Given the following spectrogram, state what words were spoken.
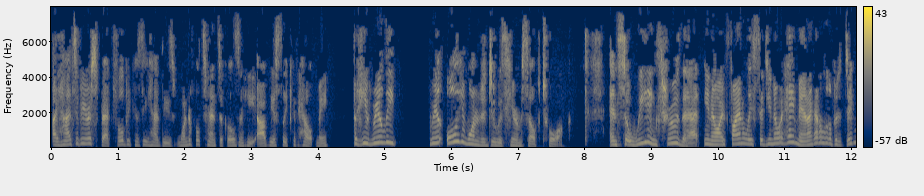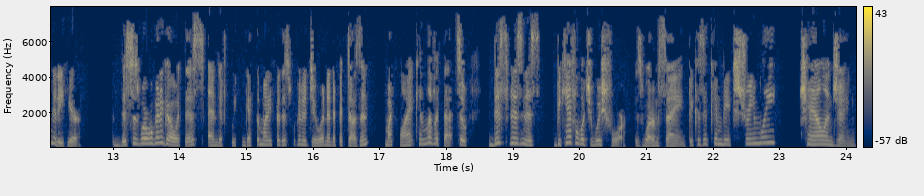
I had to be respectful because he had these wonderful tentacles and he obviously could help me, but he really, real, all he wanted to do was hear himself talk. And so weeding through that, you know, I finally said, you know what? Hey man, I got a little bit of dignity here this is where we're going to go with this. And if we can get the money for this, we're going to do it. And if it doesn't, my client can live with that. So this business, be careful what you wish for is what I'm saying because it can be extremely challenging.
